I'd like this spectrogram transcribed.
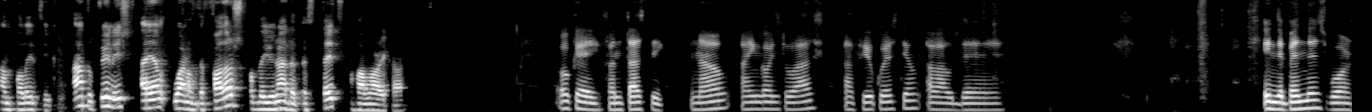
and politic. And to finish, I am one of the fathers of the United States of America. Okay, fantastic. Now I'm going to ask a few questions about the independence war.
